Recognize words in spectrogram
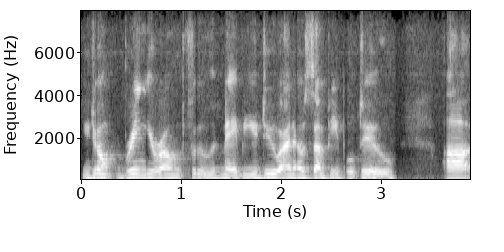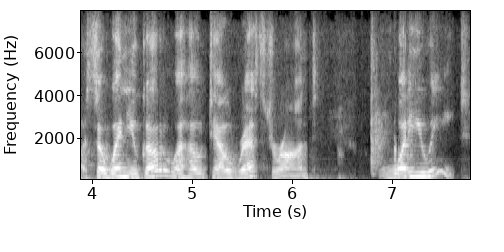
you don't bring your own food. Maybe you do. I know some people do. Uh, so when you go to a hotel restaurant, what do you eat?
